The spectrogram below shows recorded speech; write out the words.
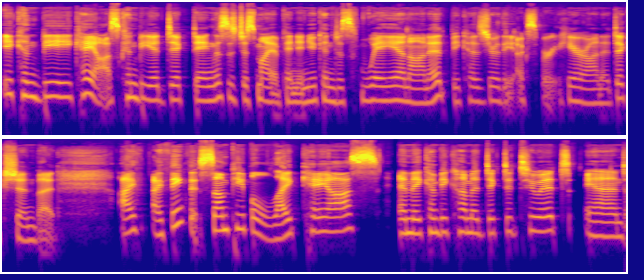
it can be chaos, can be addicting. This is just my opinion. You can just weigh in on it because you're the expert here on addiction, but I I think that some people like chaos and they can become addicted to it. And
